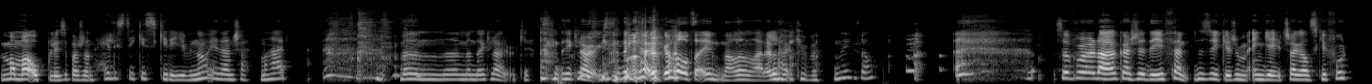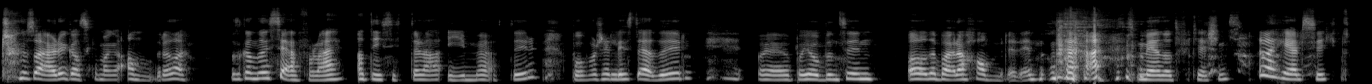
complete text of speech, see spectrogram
mamma opplyser bare sånn 'Helst ikke skriv noe i den chatten her'. Men, men det klarer jo ikke. De klarer jo ikke, de klarer ikke å holde seg unna den der like-button, ikke sant? Så for da kanskje de 15 stykker som engager ganske fort, så er det jo ganske mange andre, da. Og så kan du se for deg at de sitter da i møter på forskjellige steder, øh, på jobben sin, og det bare hamrer inn med notifications. Det var helt sykt.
